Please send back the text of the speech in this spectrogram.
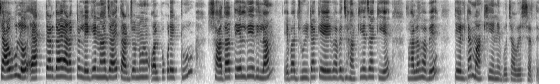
চাউগুলো একটার গায়ে আর একটা লেগে না যায়, তার জন্য অল্প করে একটু সাদা তেল দিয়ে দিলাম। এবার ঝুড়িটাকে এইভাবে ঝাঁকিয়ে ঝাঁকিয়ে ভালোভাবে তেলটা মাখিয়ে নেব চাউয়ের সাথে।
